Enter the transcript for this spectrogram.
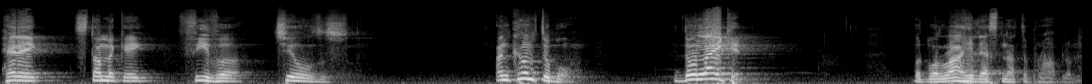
headache, stomach ache, fever, chills. Uncomfortable. Don't like it. But wallahi, that's not the problem.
